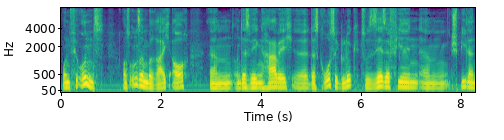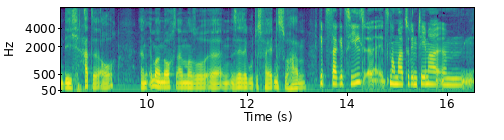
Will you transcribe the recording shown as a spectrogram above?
Und für uns, aus unserem Bereich auch, ähm, und deswegen habe ich äh, das große Glück, zu sehr, sehr vielen ähm, Spielern, die ich hatte auch, ähm, immer noch, sagen wir mal so, äh, ein sehr, sehr gutes Verhältnis zu haben. Gibt es da gezielt, äh, jetzt nochmal zu dem Thema, ähm,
